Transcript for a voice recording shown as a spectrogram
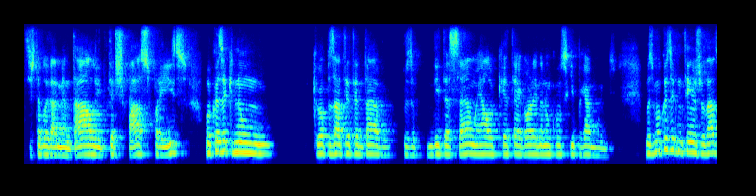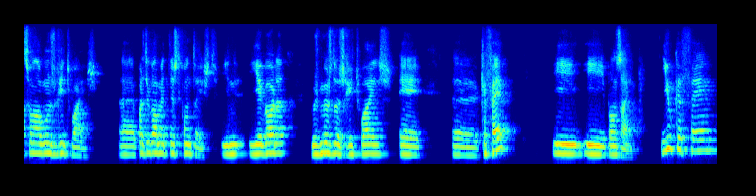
de estabilidade mental e de ter espaço para isso, uma coisa que não que eu apesar de ter tentado, por exemplo, meditação é algo que até agora ainda não consegui pegar muito. Mas uma coisa que me tem ajudado são alguns rituais, uh, particularmente neste contexto. E, e, agora os meus dois rituais é uh, café e, e bonsai. E o café,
